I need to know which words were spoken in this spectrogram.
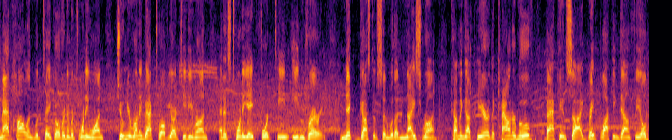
Matt Holland would take over, number 21. Junior running back, 12-yard TD run, and it's 28-14 Eden Prairie. Nick Gustafson with a nice run. Coming up here, the counter move, back inside, great blocking downfield.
